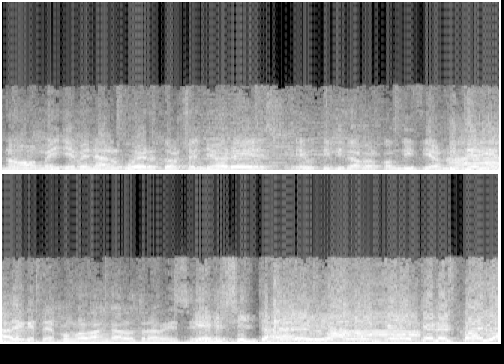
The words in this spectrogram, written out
No me lleven al huerto, señores. He utilizado el condicional. Viste bien de que te pongo bangal otra vez, Que ¿eh? es Italia. El balón que lo tiene España.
